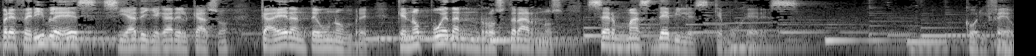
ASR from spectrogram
Preferible es, si ha de llegar el caso, caer ante un hombre, que no puedan enrostrarnos, ser más débiles que mujeres. Corifeo.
